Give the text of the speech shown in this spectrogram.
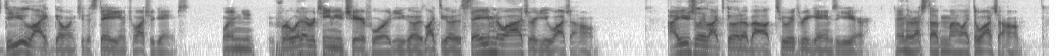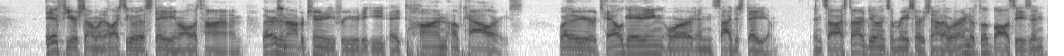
do you like going to the stadium to watch your games? When you, for whatever team you cheer for, do you go like to go to the stadium to watch, or do you watch at home? I usually like to go to about two or three games a year, and the rest of them I like to watch at home. If you're someone that likes to go to the stadium all the time, there is an opportunity for you to eat a ton of calories, whether you're tailgating or inside the stadium. And so I started doing some research now that we're into football season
